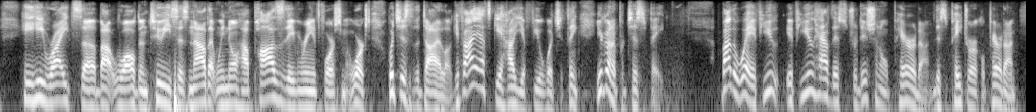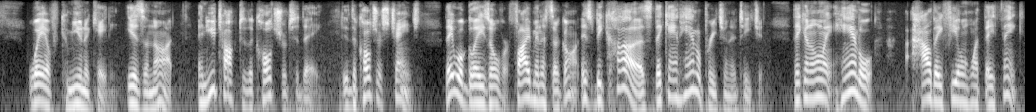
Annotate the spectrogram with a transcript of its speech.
He, he writes uh, about Walden Two. He says, Now that we know how positive reinforcement works, which is the dialogue, if I ask you how you feel, what you think, you're going to participate. By the way, if you if you have this traditional paradigm, this patriarchal paradigm way of communicating, is or not, and you talk to the culture today, the culture's changed. They will glaze over. Five minutes, they're gone. It's because they can't handle preaching and teaching. They can only handle how they feel and what they think.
